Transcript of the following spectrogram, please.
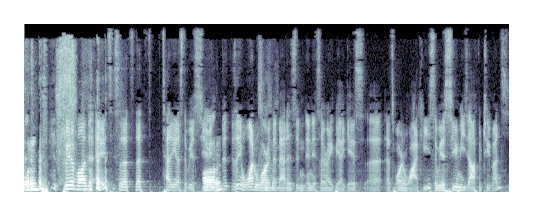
Warren. Clearmond eight, so that's that's telling us that we assume that there's only one Warren that matters in, in SA rugby, I guess. Uh, that's Warren Whiteley, so we assume he's out for two months,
